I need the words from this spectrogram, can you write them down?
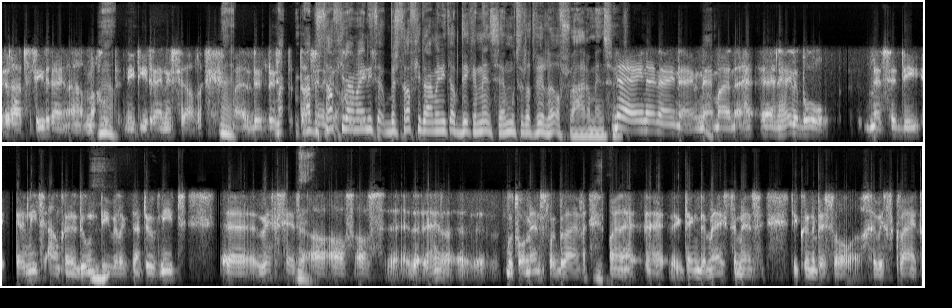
raad het iedereen aan, maar goed, niet iedereen is hetzelfde. Nee. Maar, du- dus maar dat maar bestraf, je daarmee niet, bestraf je daarmee niet ook dikke mensen? Hè? Moeten we dat willen? Of zware mensen? Nee, nee, nee, nee. nee maar een, een heleboel mensen die er niets aan kunnen doen, die wil ik natuurlijk niet eh, wegzetten Nee. als. als eh, eh, het moet wel menselijk blijven. Maar eh, ik denk de meeste mensen die kunnen best wel gewicht kwijt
